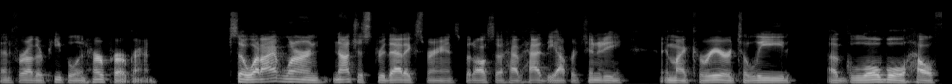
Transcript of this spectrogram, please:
than for other people in her program. So what I've learned, not just through that experience, but also have had the opportunity in my career to lead a global health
